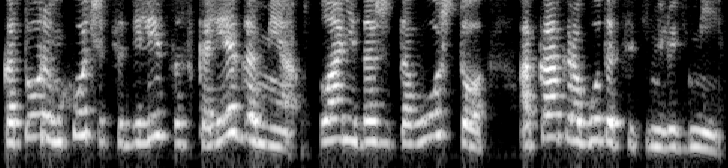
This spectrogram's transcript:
которым хочется делиться с коллегами в плане даже того, что а как работать с этими людьми.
